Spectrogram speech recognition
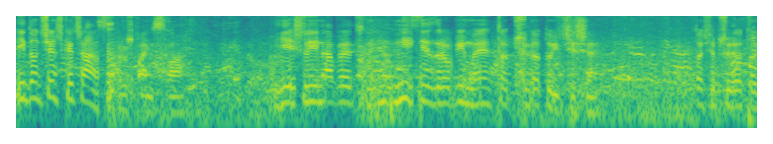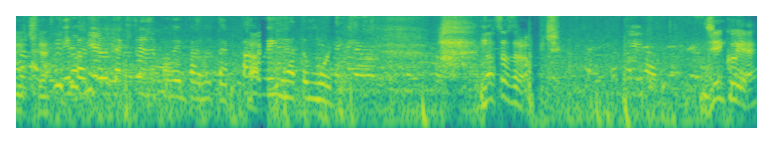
Idą ciężkie czasy, proszę Państwa. Jeśli nawet nic nie zrobimy, to przygotujcie się. To się przygotujcie. Wie pan, co, tak szczerze powiem panu tak, pały i na to młodzież. No co zrobić? Dziękuję.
